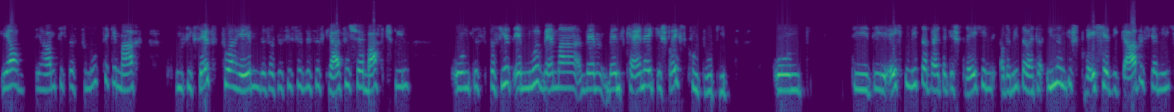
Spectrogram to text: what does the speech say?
ja, die haben sich das zunutze gemacht, um sich selbst zu erheben. Das heißt, es ist ja dieses klassische Machtspiel. Und es passiert eben nur, wenn man, wenn, wenn es keine Gesprächskultur gibt. Und die, die echten Mitarbeitergespräche oder Mitarbeiterinnengespräche, die gab es ja nicht,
